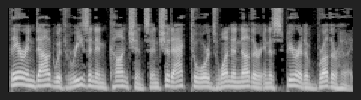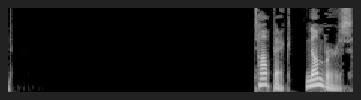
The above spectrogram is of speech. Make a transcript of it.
They are endowed with reason and conscience and should act towards one another in a spirit of brotherhood. Numbers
